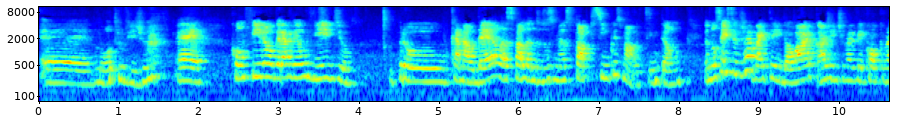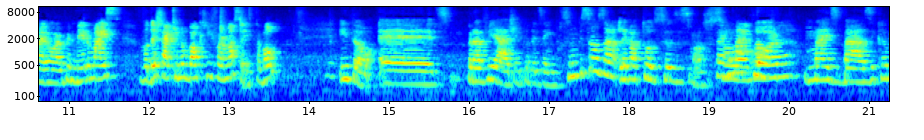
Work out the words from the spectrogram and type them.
é, no outro vídeo, É, confiram, eu gravei um vídeo pro canal delas falando dos meus top 5 esmaltes. Então, eu não sei se já vai ter ido ao ar, a gente vai ver qual que vai ao ar primeiro, mas vou deixar aqui no box de informações, tá bom? Então, é, pra viagem, por exemplo, você não precisa usar, levar todos os seus esmaltes. Você Só pega uma cor mais básica.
